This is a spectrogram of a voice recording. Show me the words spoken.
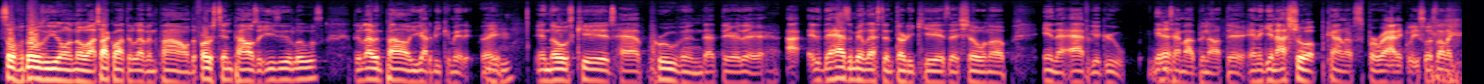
so for those of you who don't know, I talk about the 11 pound. The first 10 pounds are easy to lose. The 11th pound, you got to be committed, right? Mm-hmm. And those kids have proven that they're there. I, there hasn't been less than 30 kids that showing up in the advocate group Yeah. anytime I've been out there. And again, I show up kind of sporadically, so it's not like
